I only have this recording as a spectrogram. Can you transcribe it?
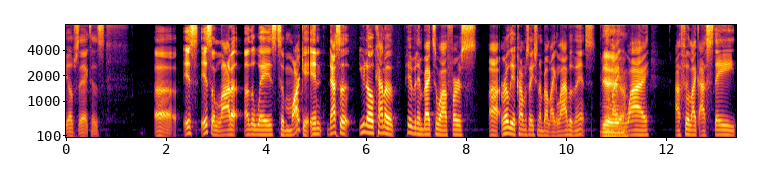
You know what I'm saying? Cuz uh it's it's a lot of other ways to market and that's a you know kind of pivoting back to our first uh earlier conversation about like live events. Yeah, like yeah. why I feel like I stayed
